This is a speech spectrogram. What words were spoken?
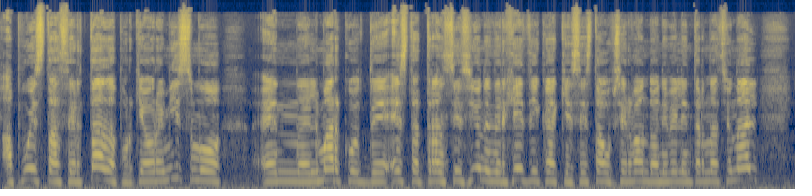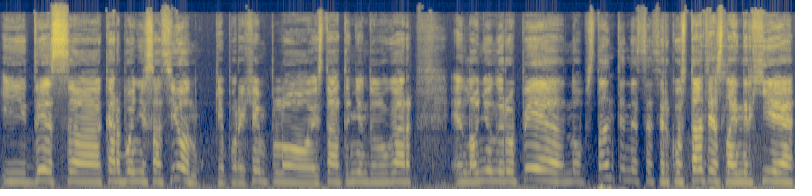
apuesta acertada porque ahora mismo en el marco de esta transición energética que se está observando a nivel internacional y descarbonización que por ejemplo está teniendo lugar en la Unión Europea. No obstante, en estas circunstancias la energía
